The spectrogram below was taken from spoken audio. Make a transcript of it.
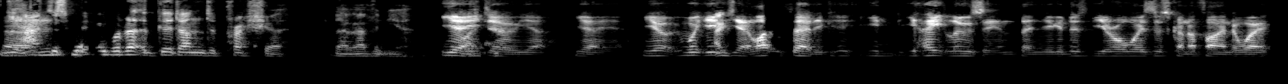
You have And- to put people that are good under pressure, though, haven't you? yeah, Right. you do. Yeah, yeah, yeah. You, well, you, I- yeah, like you said, if you, you, you hate losing, then you're just you're always just going to find a way.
